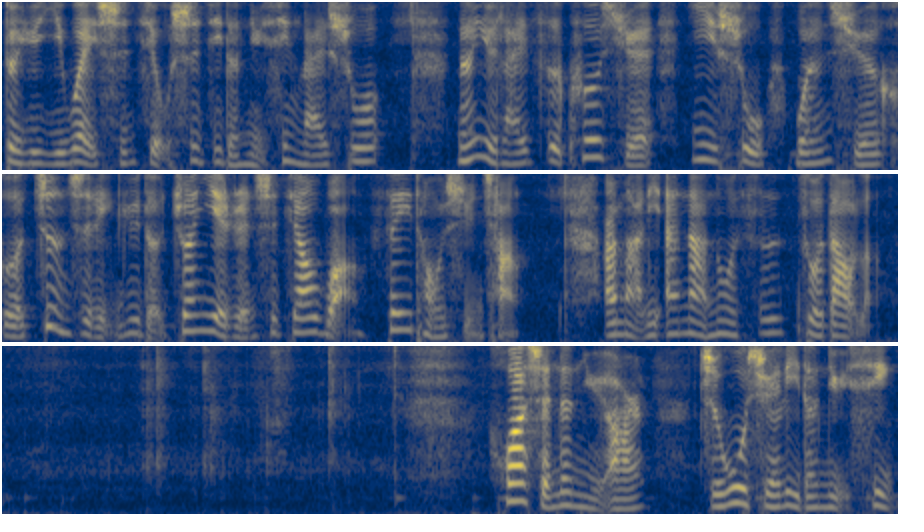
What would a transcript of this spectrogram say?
对于一位19世纪的女性来说，能与来自科学、艺术、文学和政治领域的专业人士交往非同寻常，而玛丽安娜·诺斯做到了。花神的女儿，植物学里的女性。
